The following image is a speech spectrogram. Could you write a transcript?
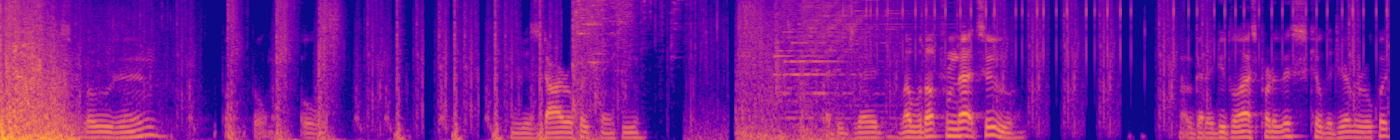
Explosion. Boom, boom. Oh. You just die real quick, thank you. That dude's dead. Leveled up from that too. Now we gotta do the last part of this. Kill the jailer real quick.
